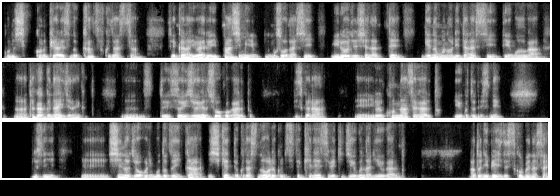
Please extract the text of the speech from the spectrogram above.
このこの PRS の関する複雑さ。それから、いわゆる一般市民もそうだし、医療従事者だってゲノムのリテラシーっていうものが高くないじゃないかと。うん、という、そういう重要な証拠があると。ですから、えー、いろいろ困難さがあるということですね。要するに、えー、真の情報に基づいた意思決定を下す能力について懸念すべき十分な理由があると。あと2ページです。ごめんなさい。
